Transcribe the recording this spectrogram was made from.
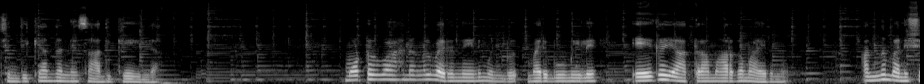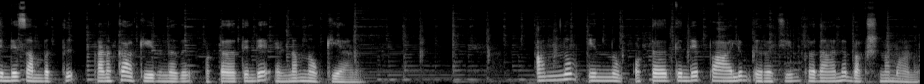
ചിന്തിക്കാൻ തന്നെ സാധിക്കുകയില്ല മോട്ടോർ വാഹനങ്ങൾ വരുന്നതിന് മുൻപ് മരുഭൂമിയിലെ ഏക യാത്രാമാർഗമായിരുന്നു. അന്ന് മനുഷ്യന്റെ സമ്പത്ത് കണക്കാക്കിയിരുന്നത് ഒട്ടകത്തിന്റെ എണ്ണം നോക്കിയാണ്. അന്നും ഇന്നും ഒട്ടകത്തിന്റെ പാലും ഇറച്ചിയും പ്രധാന ഭക്ഷണമാണ്.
